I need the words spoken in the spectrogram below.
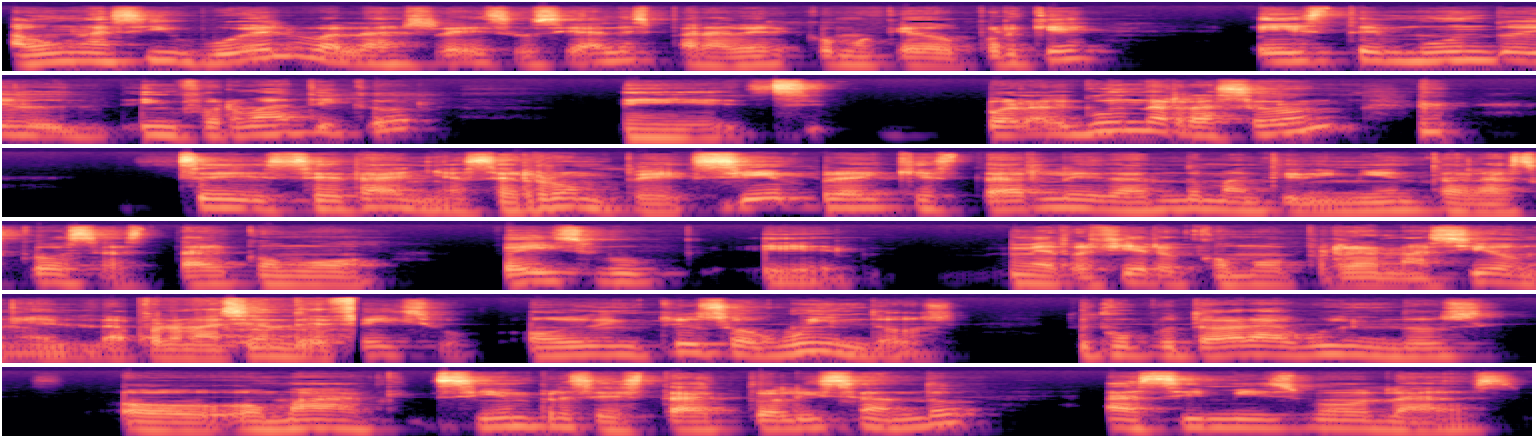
aún así vuelvo a las redes sociales para ver cómo quedó. Porque este mundo informático, eh, por alguna razón, se, daña, se rompe. Siempre hay que estarle dando mantenimiento a las cosas, tal como Facebook eh, me refiero como programación, la programación de Facebook o incluso Windows. Tu computadora Windows o, Mac siempre se está actualizando. Asimismo, las,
